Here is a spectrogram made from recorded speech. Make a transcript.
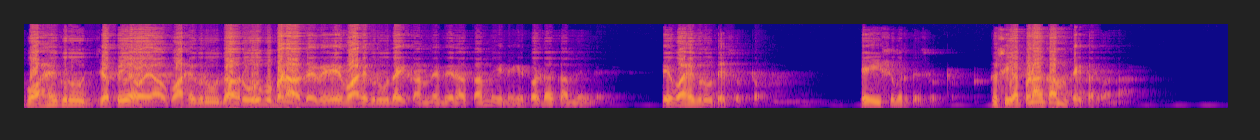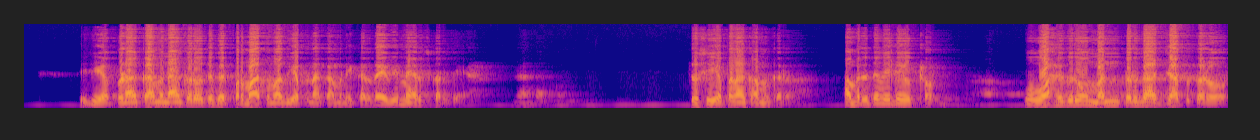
ਵਾਹਿਗੁਰੂ ਜਪਿਆ ਹੋਇਆ, ਵਾਹਿਗੁਰੂ ਦਾ ਰੂਪ ਬਣਾ ਦੇਵੇ, ਇਹ ਵਾਹਿਗੁਰੂ ਦਾ ਹੀ ਕੰਮ ਹੈ, ਮੇਰਾ ਕੰਮ ਹੀ ਨਹੀਂ ਤੁਹਾਡਾ ਕੰਮ ਹੀ ਨਹੀਂ। ਇਹ ਵਾਹਿਗੁਰੂ ਤੇ ਸੁੱਟੋ, ਇਹ ਈਸ਼ਵਰ ਤੇ ਸੁੱਟੋ। ਤੁਸੀਂ ਆਪਣਾ ਕੰਮ ਤੇ ਕਰੋ ਨਾ। ਤੇ ਜੇ ਆਪਣਾ ਕੰਮ ਨਾ ਕਰੋ ਤੇ ਫਿਰ ਪ੍ਰਮਾਤਮਾ ਵੀ ਆਪਣਾ ਕੰਮ ਨਹੀਂ ਕਰਦਾ, ਇਹ ਵੀ ਮੈਂ ਅਰਜ਼ ਕਰਦੇ ਆ ਤੁਸੀਂ ਆਪਣਾ ਕੰਮ ਕਰੋ, ਅੰਮ੍ਰਿਤ ਵੇਲੇ ਉੱਠੋ। ਵਾਹਿਗੁਰੂ ਮੰਤਰ ਦਾ ਜਪ ਕਰੋ,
